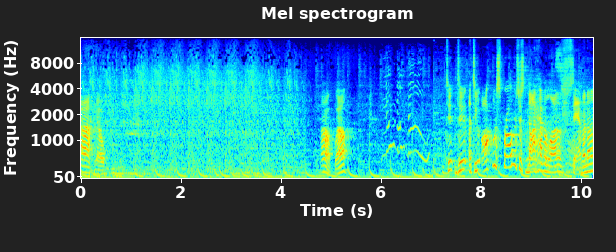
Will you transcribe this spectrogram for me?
Ah, no. Oh, well. Do, do, uh, do Aquos brawlers just not have a lot of stamina?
